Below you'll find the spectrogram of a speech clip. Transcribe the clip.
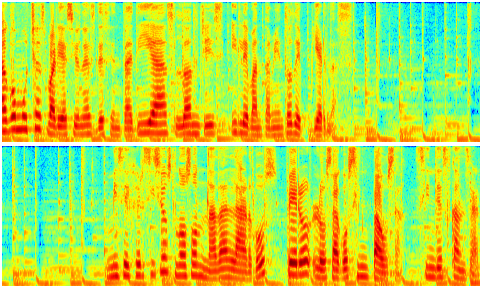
Hago muchas variaciones de sentadillas, lunges y levantamiento de piernas. Mis ejercicios no son nada largos, pero los hago sin pausa, sin descansar.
